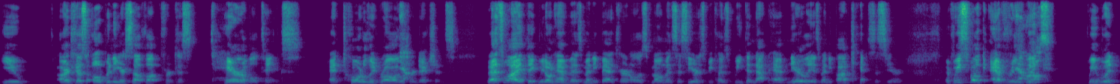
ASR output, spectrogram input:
you are just opening yourself up for just terrible takes and totally wrong Yeah. predictions. That's why I think we don't have as many bad journalist moments this year, is because we did not have nearly as many podcasts this year. If we spoke every Yeah, week, we would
